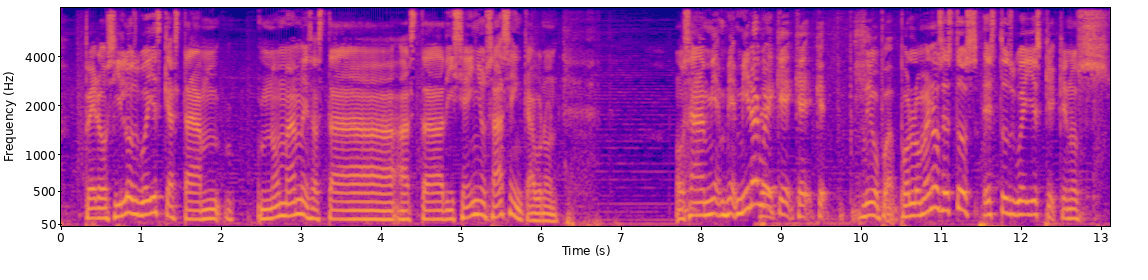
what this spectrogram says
pero sí los güeyes que hasta, no mames, hasta, hasta diseños hacen, cabrón. O sea, mira, güey, que, que, que, digo, por lo menos estos, estos güeyes que, que, nos,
